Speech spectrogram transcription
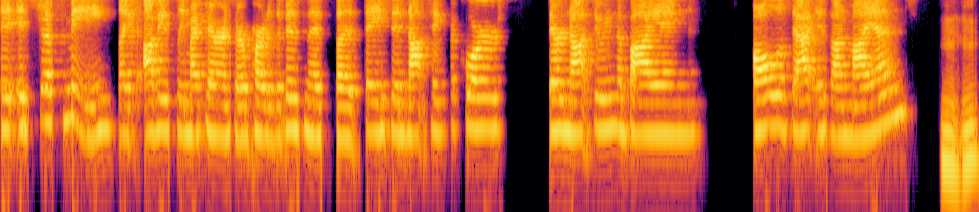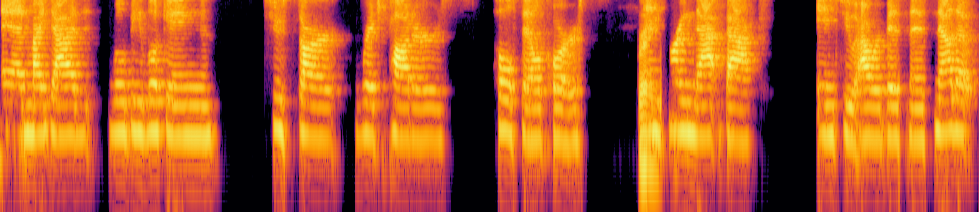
it, it's just me. Like, obviously, my parents are a part of the business, but they did not take the course. They're not doing the buying. All of that is on my end. Mm-hmm. And my dad will be looking to start Rich Potter's wholesale course right. and bring that back into our business now that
